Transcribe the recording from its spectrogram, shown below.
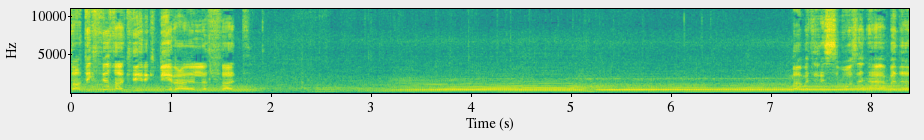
تعطيك ثقة كثير كبيره على اللفات. ما بتحس بوزنها ابدا.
